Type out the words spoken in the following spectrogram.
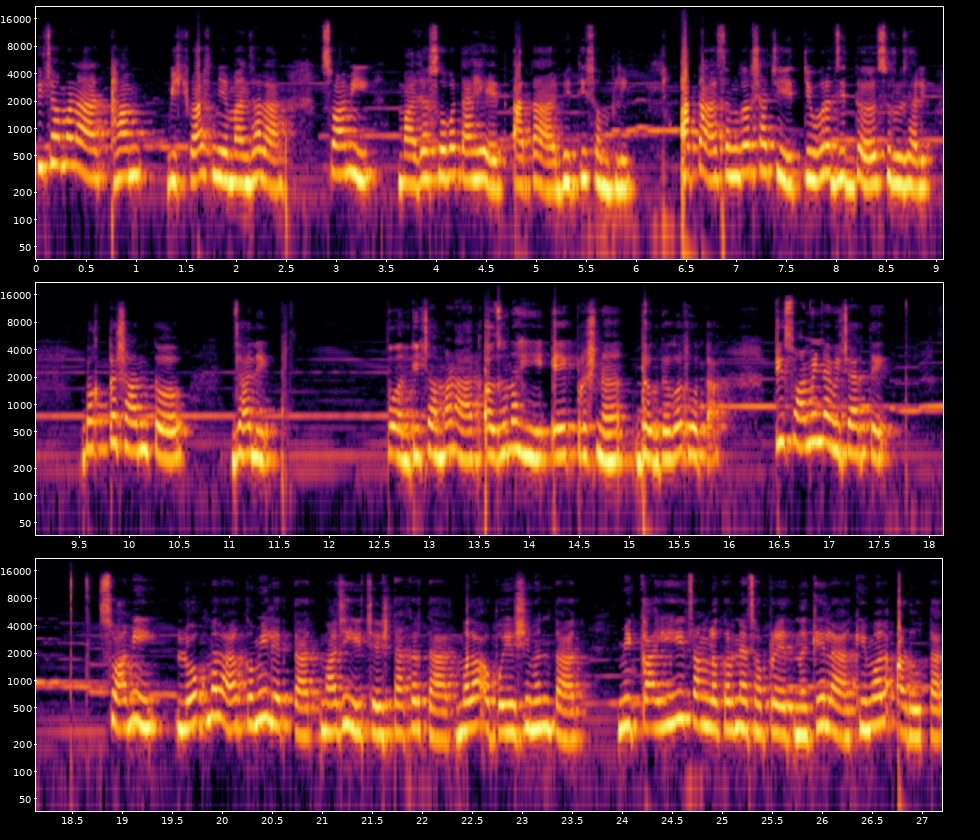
तिच्या मनात ठाम विश्वास निर्माण झाला. स्वामी माझ्यासोबत आहेत. आता भीती संपली. आता संघर्षाची तीव्र जिद्द सुरू झाली. भक्त शांत झाली. पण तिच्या मनात अजूनही एक प्रश्न धगधगत होता. ती स्वामींना विचारते स्वामी लोक मला कमी लेखतात माझी चेष्टा करतात मला अपयशी म्हणतात. मी काहीही चांगलं करण्याचा प्रयत्न केला की मला अडवतात.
